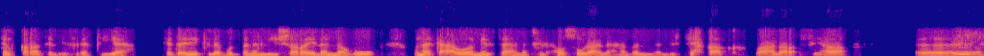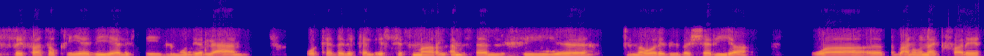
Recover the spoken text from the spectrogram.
في القارة الإفريقية. كذلك لابد من الإشارة إلى أنه هناك عوامل ساهمت في الحصول على هذا الاستحقاق وعلى رأسها آه، الصفات القيادية للسيد المدير العام وكذلك الاستثمار الأمثل في آه، الموارد البشرية وطبعا هناك فريق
